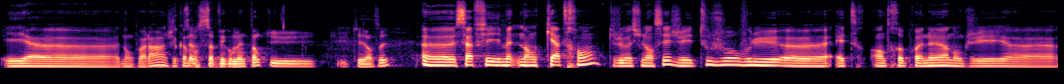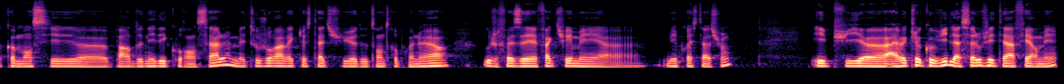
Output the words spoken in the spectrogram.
Et euh, donc voilà, j'ai ça, commencé. ça fait combien de temps que tu t'es lancé? Euh, ça fait maintenant 4 ans que je me suis lancé. J'ai toujours voulu euh, être entrepreneur, donc j'ai euh, commencé par donner des cours en salle, mais toujours avec le statut d'auto-entrepreneur, où je faisais facturer mes, mes prestations. Et puis avec le Covid, la salle où j'étais a fermé.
